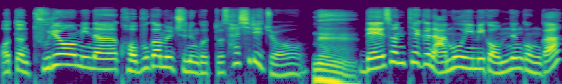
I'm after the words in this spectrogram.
어떤 두려움이나 거부감을 주는 것도 사실이죠. 네. 내 선택은 아무 의미가 없는 건가?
